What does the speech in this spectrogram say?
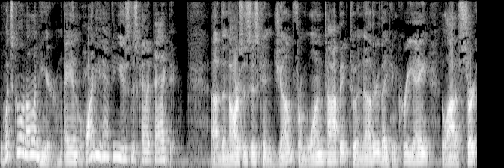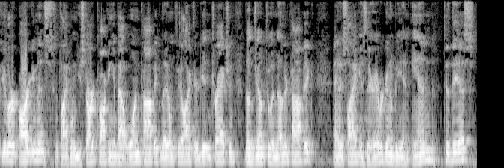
what's going on here, and why do you have to use this kind of tactic? Uh, the narcissist can jump from one topic to another. They can create a lot of circular arguments. It's like when you start talking about one topic and they don't feel like they're getting traction, they'll jump to another topic. And it's like, is there ever going to be an end to this?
